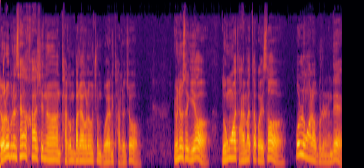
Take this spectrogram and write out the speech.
여러분이 생각하시는 다금발하고는 좀 모양이 다르죠? 이 녀석이요, 농어와 닮았다고 해서 볼롱어라고 부르는데,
